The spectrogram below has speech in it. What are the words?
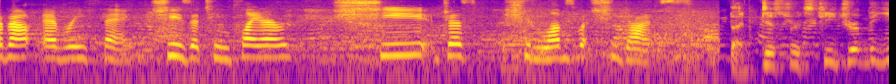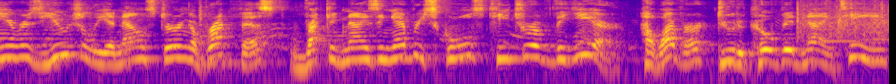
about everything. She's a team player. She just, she loves what she does. The district's Teacher of the Year is usually announced during a breakfast, recognizing every school's Teacher of the Year. However, due to COVID 19,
